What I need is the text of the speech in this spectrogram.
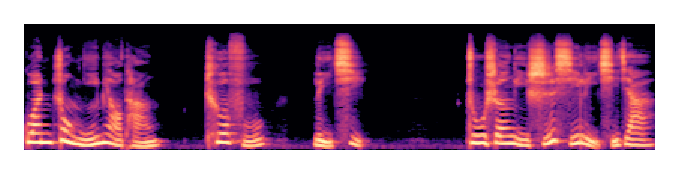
观仲尼庙堂。车服、礼器，诸生以实习礼其家，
